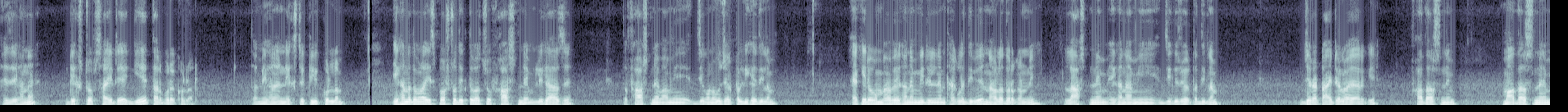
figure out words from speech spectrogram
এই যেখানে ডেস্কটপ সাইটে গিয়ে তারপরে খোলার। তো আমি এখানে নেক্সটে ক্লিক করলাম। এখানে তোমরা স্পষ্ট দেখতে পাচ্ছ ফার্স্ট নেম লেখা আছে। তো ফার্স্ট নেম আমি যে কোনো কিছু একটা লিখে দিলাম। একই রকমভাবে এখানে মিডিল নেম থাকলে দিবে, নাহলে দরকার নেই। লাস্ট নেম এখানে আমি যে কিছু একটা দিলাম। যেটা টাইটেল হয় আর কি father's name mother's name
